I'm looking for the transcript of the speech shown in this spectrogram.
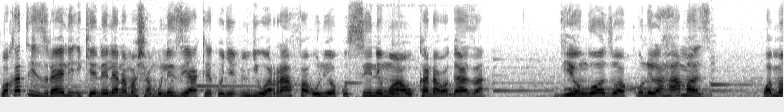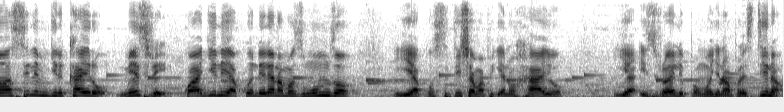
Wakati Israeli ikiendelea na mashambulizi yake kwenye mji wa Rafa ulio kusini mwa ukanda wa Gaza, viongozi wa kundi la Hamas wamewasili mjini Cairo, Misri kwa ajili ya kuendelea na mazungumzo ya kusitisha mapigano hayo ya Israeli pamoja na Palestina.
